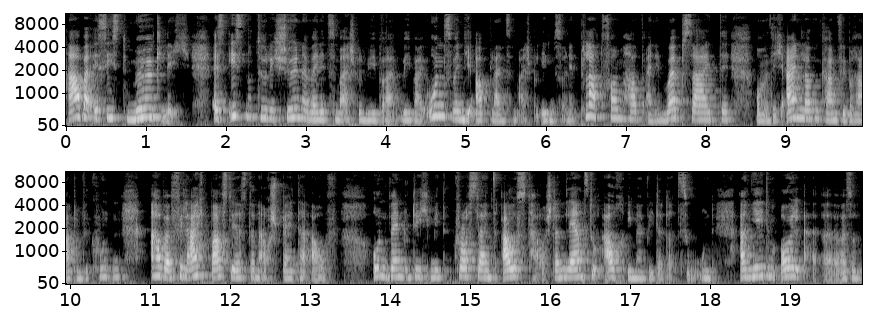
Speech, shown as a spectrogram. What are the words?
aber es ist möglich. Es ist natürlich schöner, wenn jetzt zum Beispiel wie bei, wie bei uns, wenn die Upline zum Beispiel eben so eine Plattform hat, eine Webseite, wo man sich einloggen kann für Beratung für Kunden, aber vielleicht baust du das dann auch später auf. Und wenn du dich mit Crosslines austauschst, dann lernst du auch immer wieder dazu. Und an jedem Oil, äh, also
